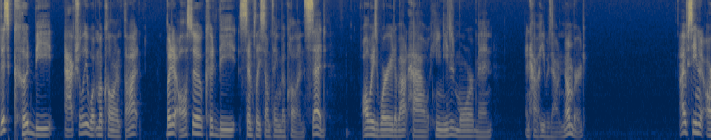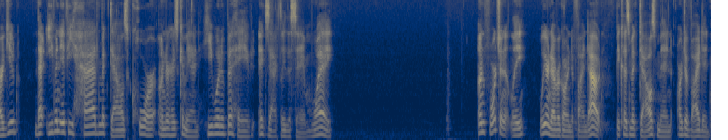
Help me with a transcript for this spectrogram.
This could be actually what McClellan thought, but it also could be simply something McClellan said, always worried about how he needed more men and how he was outnumbered. I've seen it argued that even if he had McDowell's corps under his command, he would have behaved exactly the same way. Unfortunately, we are never going to find out because McDowell's men are divided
